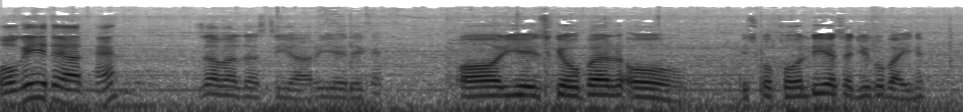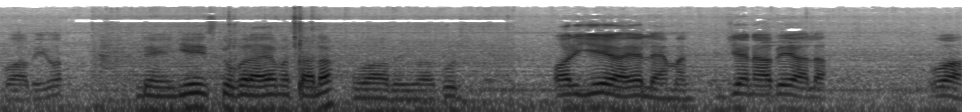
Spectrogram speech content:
हो। गई है तैयार है? ज़बरदस्ती यार ये देखें। और ये इसके ऊपर ओ इसको खोल दिया सजी को भाई ने। वाह भाई वाह। ले ये इसके ऊपर आया मसाला। वाह भाई वाह गुड और ये आया लेमन जनाब आला। वाह।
